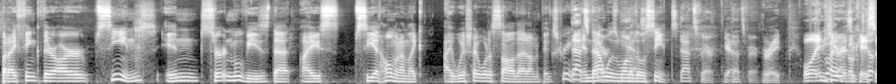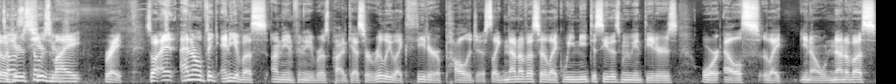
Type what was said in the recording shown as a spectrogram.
But I think there are scenes in certain movies that I s- see at home, and I'm like, I wish I would have saw that on a big screen. That's and that was one of those scenes. That's fair. Yeah, That's fair. Right. Well, and Go here, Isaac. okay, Tell- so tell here's tell us here's yours. my right. So I I don't think any of us on the Infinity Bros podcast are really like theater apologists. Like none of us are like we need to see this movie in theaters or else or like you know none of us.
